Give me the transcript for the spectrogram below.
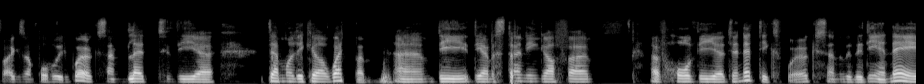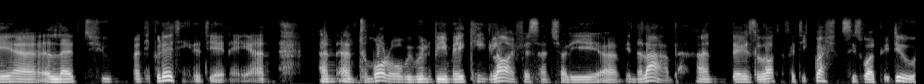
for example, how it works, and led to the uh, thermonuclear weapon, um, the the understanding of uh, of how the genetics works, and with the DNA led to manipulating the DNA and and, and tomorrow we will be making life essentially uh, in the lab. And there's a lot of ethic questions, is what we do.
